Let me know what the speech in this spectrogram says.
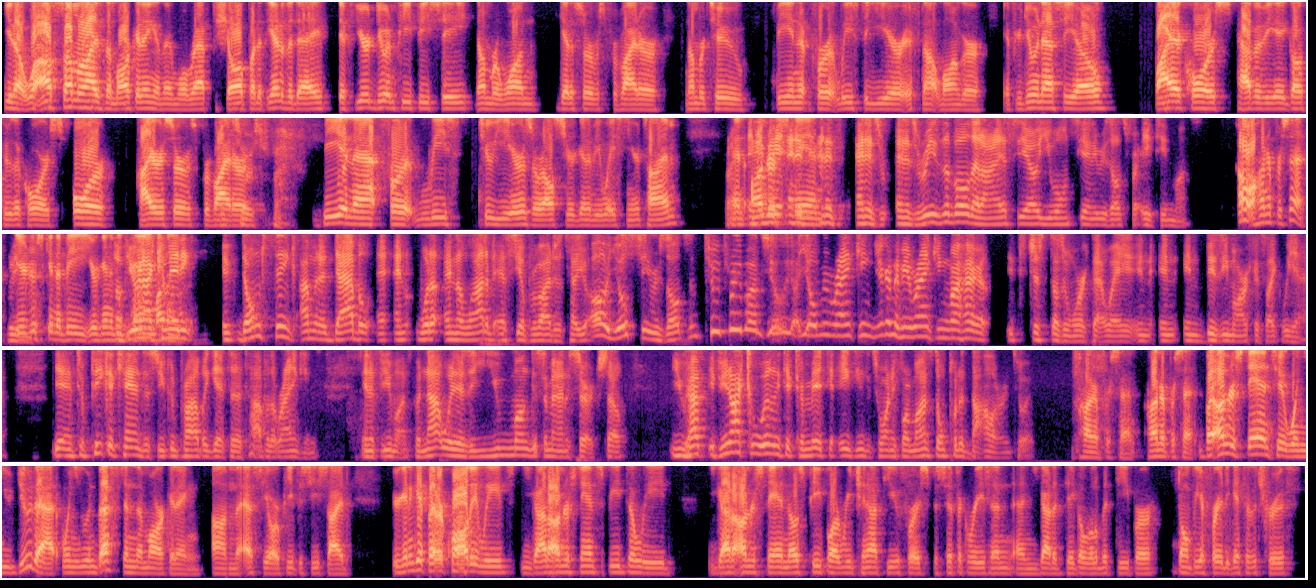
you know, well, I'll summarize the marketing and then we'll wrap the show up. But at the end of the day, if you're doing PPC, number one, get a service provider. Number two, be in it for at least a year, if not longer. If you're doing SEO, buy a course, have a VA go through the course, or hire a service provider. Service provider. be in that for at least two years, or else you're going to be wasting your time. Right. And may- understand- and, it's, and it's and it's reasonable that on SEO you won't see any results for 18 months. Oh, 100 percent. You're just going to be you're going to So be if you're not money. committing, if don't think I'm going to dabble and, and what and a lot of SEO providers tell you, oh, you'll see results in two three months. You'll you'll be ranking. You're going to be ranking right higher. It just doesn't work that way in in in busy markets like we have. Yeah, in Topeka, Kansas, you could probably get to the top of the rankings in a few months, but not where there's a humongous amount of search. So you have if you're not willing to commit to 18 to 24 months, don't put a dollar into it. Hundred percent, hundred percent. But understand too, when you do that, when you invest in the marketing on the SEO or PPC side, you're going to get better quality leads. You got to understand speed to lead. You got to understand those people are reaching out to you for a specific reason, and you got to dig a little bit deeper. Don't be afraid to get to the truth.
